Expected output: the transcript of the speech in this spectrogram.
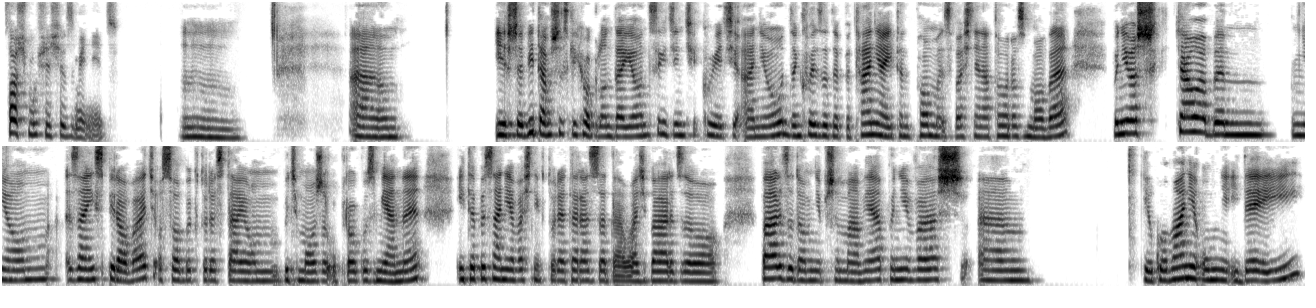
Coś musi się zmienić. Mm. Um, jeszcze witam wszystkich oglądających. Dziękuję Ci, Aniu. Dziękuję za te pytania i ten pomysł właśnie na tą rozmowę, ponieważ chciałabym nią zainspirować osoby, które stają być może u progu zmiany. I te pytania właśnie, które teraz zadałaś, bardzo, bardzo do mnie przemawia, ponieważ um, kiełkowanie u mnie idei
